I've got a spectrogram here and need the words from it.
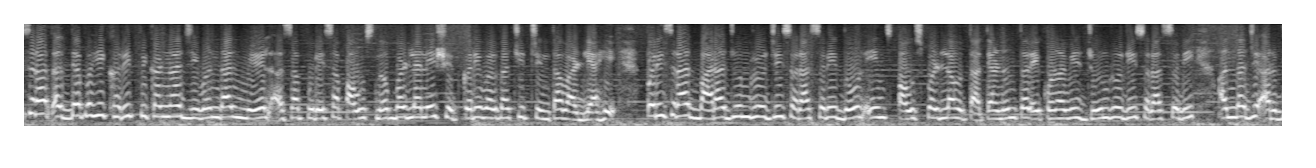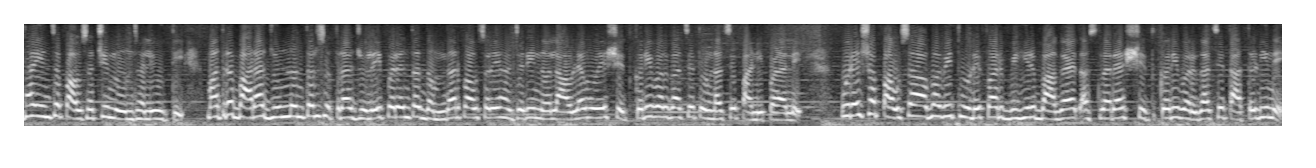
परिसरात अद्यापही खरीप पिकांना जीवनदान मिळेल असा पुरेसा पाऊस न पडल्याने शेतकरी वर्गाची चिंता वाढली आहे. परिसरात बारा जून रोजी सरासरी दोन इंच पाऊस पडला होता. त्यानंतर एकोणावीस जून रोजी सरासरी अंदाजे अर्धा इंच पावसाची नोंद झाली होती. मात्र बारा जून नंतर सतरा जुलै पर्यंत दमदार पावसाने हजेरी न लावल्यामुळे शेतकरी वर्गाचे तोंडाचे पाणी पळाले. पुरेशा पावसाअभावी थोडेफार विहीर बागायत असणाऱ्या शेतकरी वर्गाचे तातडीने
